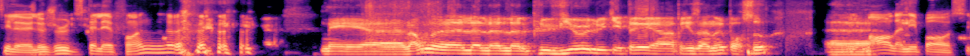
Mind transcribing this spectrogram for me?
c'est le, jeu du téléphone. Mais euh, non, le, plus vieux, lui qui était emprisonné pour ça. Euh, il est mort l'année passée.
